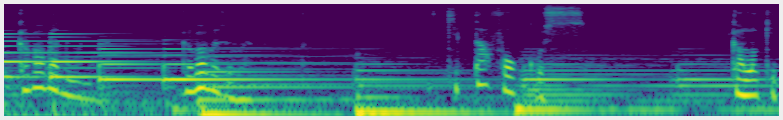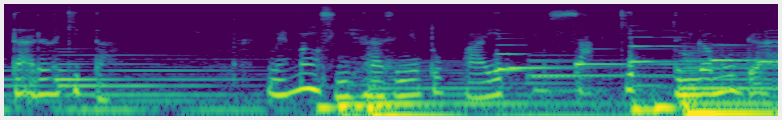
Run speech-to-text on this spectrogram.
Gak apa-apa teman-teman, gak apa-apa sobat. Kita fokus kalau kita adalah kita memang sih rasanya tuh pahit, sakit, dan gak mudah.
